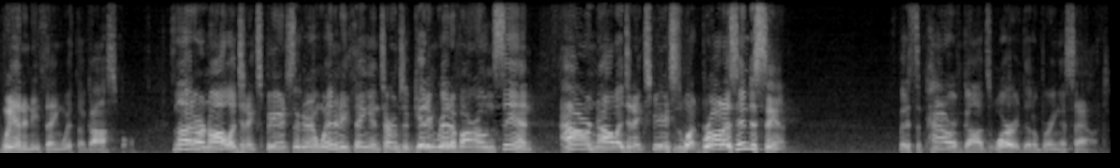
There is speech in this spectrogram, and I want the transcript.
win anything with the gospel. Not our knowledge and experience that are going to win anything in terms of getting rid of our own sin. Our knowledge and experience is what brought us into sin. But it's the power of God's word that'll bring us out.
